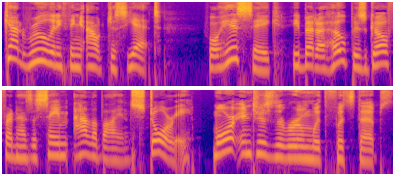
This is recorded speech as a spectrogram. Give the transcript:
Can't rule anything out just yet. For his sake, he better hope his girlfriend has the same alibi and story. Moore enters the room with footsteps.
